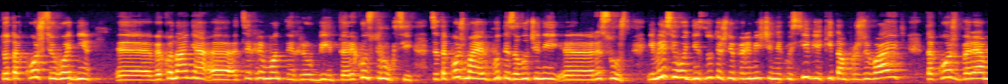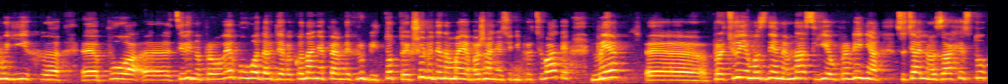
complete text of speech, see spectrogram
то також сьогодні виконання е, цих ремонтних робіт, реконструкцій, це також має бути залучений е, ресурс. І ми сьогодні з внутрішньопереміщених осіб, які там проживають, також беремо їх е, е, по е, цивільно-правових угодах для виконання певних робіт. Тобто, якщо людина має бажання сьогодні працювати, ми е, працюємо з ними. У нас є управління соціального захисту,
